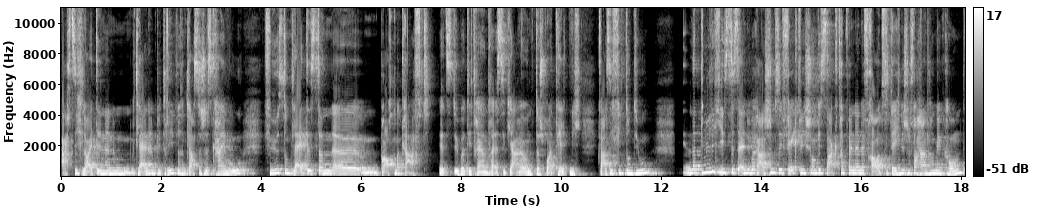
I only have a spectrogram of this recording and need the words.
80 Leute in einem kleinen Betrieb, also ein klassisches KMU, führst und leitest, dann äh, braucht man Kraft. Jetzt über die 33 Jahre und der Sport hält mich quasi fit und jung. Natürlich ist es ein Überraschungseffekt, wie ich schon gesagt habe, wenn eine Frau zu technischen Verhandlungen kommt.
